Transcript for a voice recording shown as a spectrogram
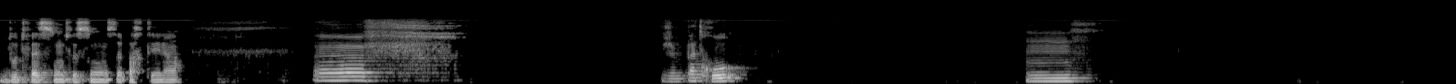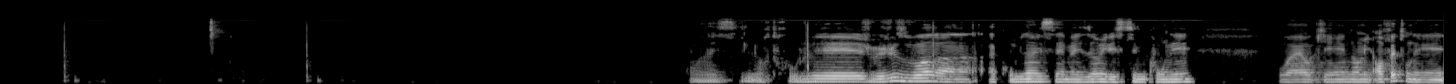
d'autres façons. De toute façon, ça partait là. Euh... J'aime pas trop. Hmm. On va essayer de le retrouver. Je veux juste voir à, à combien SMizer il estime qu'on est. Ouais, ok. Non, mais en fait, on est,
